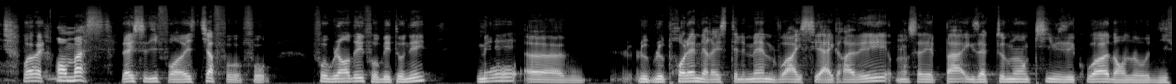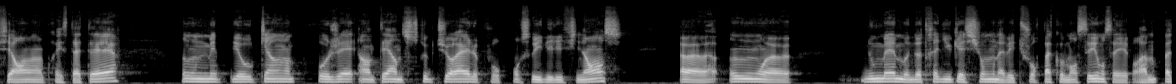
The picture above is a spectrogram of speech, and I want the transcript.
en masse. Là, il se dit, il faut investir, il faut, faut, faut blinder, il faut bétonner. Mais euh, le, problème est resté le même, voire il s'est aggravé. On ne savait pas exactement qui faisait quoi dans nos différents prestataires. On ne mettait aucun projet interne structurel pour consolider les finances. Euh, on nous-mêmes, notre éducation n'avait toujours pas commencé. On savait vraiment pas,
